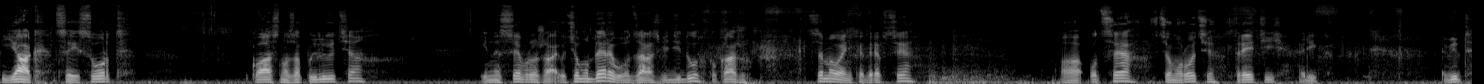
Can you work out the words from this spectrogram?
як цей сорт класно запилюється і несе врожай. У цьому дереву, от зараз відійду, покажу. Це маленьке деревце. Оце в цьому році третій рік від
